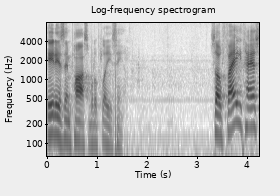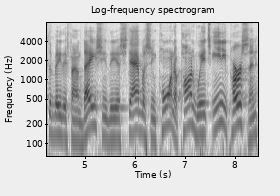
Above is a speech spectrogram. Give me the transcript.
It is impossible to please Him. So faith has to be the foundation, the establishing point upon which any person,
